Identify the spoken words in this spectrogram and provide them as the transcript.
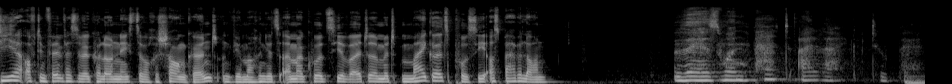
die ihr auf dem Filmfestival Cologne nächste Woche schauen könnt. Und wir machen jetzt einmal kurz hier weiter mit My Girl's Pussy aus Babylon. There's one pet I like to pet.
